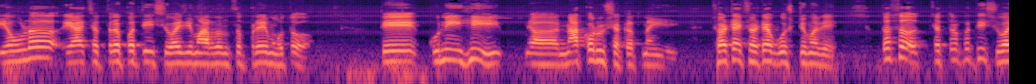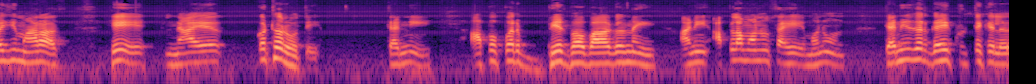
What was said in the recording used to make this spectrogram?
एवढं या छत्रपती शिवाजी महाराजांचं प्रेम होतं ते कुणीही नाकारू शकत नाही छोट्या छोट्या गोष्टीमध्ये. तसंच छत्रपती शिवाजी महाराज हे न्याय कठोर होते. त्यांनी आपोपर भेदभाव बाळगला नाही आणि आपला माणूस आहे म्हणून त्यांनी जर गैरकृत्य केलं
